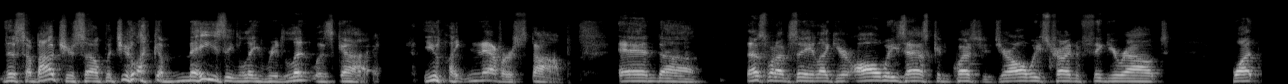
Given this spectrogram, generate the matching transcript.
this about yourself, but you're like amazingly relentless guy. You like never stop. And, uh, that's what I'm saying. Like you're always asking questions. You're always trying to figure out what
